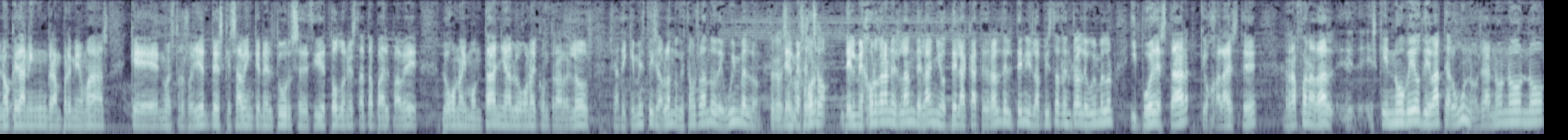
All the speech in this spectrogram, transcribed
no queda ningún gran premio más, que nuestros oyentes, que saben que en el Tour se decide todo en esta etapa del pavé, luego no hay montaña, luego no hay contrarreloj, o sea, ¿de qué me estáis hablando? Que estamos hablando de Wimbledon, Pero del, mejor, hecho- del mejor Gran Slam del año, de la catedral del tenis, la pista central de Wimbledon, y puede estar, que ojalá esté, Rafa Nadal. Eh, Es que no veo debate alguno, o sea, no, no, no,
